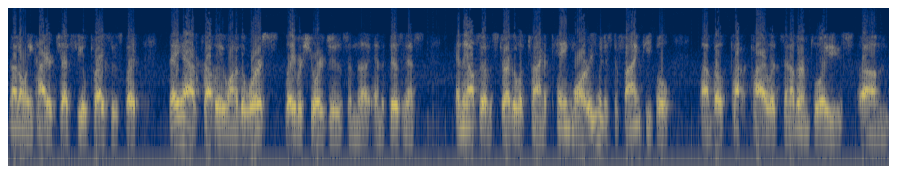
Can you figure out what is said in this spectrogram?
not only higher jet fuel prices, but they have probably one of the worst labor shortages in the in the business, and they also have the struggle of trying to pay more, or even just to find people, uh, both pi- pilots and other employees, um,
